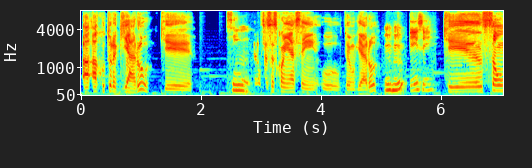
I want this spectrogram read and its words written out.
A, a cultura Gyaru, que Sim. Eu não sei se vocês conhecem o termo Gyaru. Uhum. Sim, sim. Que são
